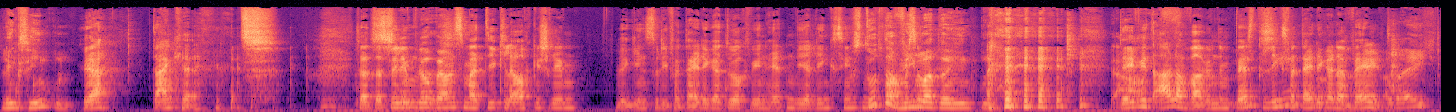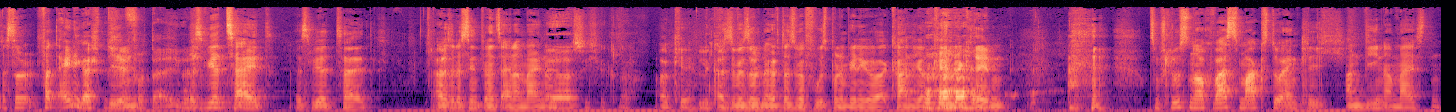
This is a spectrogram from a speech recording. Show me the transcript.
Links hinten. Ja, Danke. Das hat der So Philipp Blue bei uns im Artikel auch geschrieben. Wir gehen so die Verteidiger durch. Wen hätten wir links hinten? Haben wir so- Wimmer da hinten. Ja, David Alaba, wir haben den besten links Linksverteidiger der Welt. Aber echt. Er soll Verteidiger spielen. Verteidiger. Es wird Zeit. Es wird Zeit. Also da sind wir uns einer Meinung. Ja, sicher, klar. Okay. Links- Also wir sollten öfters über Fußball und weniger über Kanye und Kendrick reden. Zum Schluss noch, was magst du eigentlich an Wien am meisten?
